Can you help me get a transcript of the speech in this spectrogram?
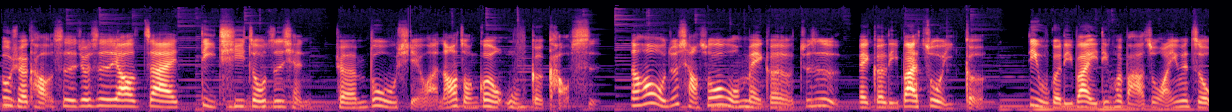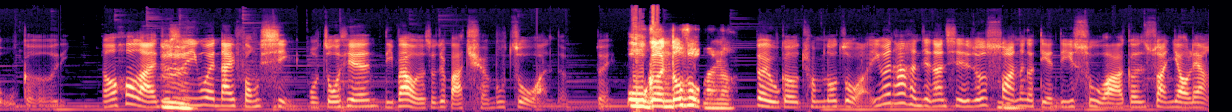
入学考试就是要在第七周之前全部写完，然后总共有五个考试。然后我就想说，我每个就是每个礼拜做一个。第五个礼拜一定会把它做完，因为只有五个而已。然后后来就是因为那一封信，嗯、我昨天礼拜五的时候就把它全部做完了。对，五个你都做完了？对，五个全部都做完，因为它很简单，其实就是算那个点滴数啊，跟算药量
